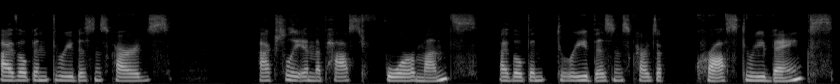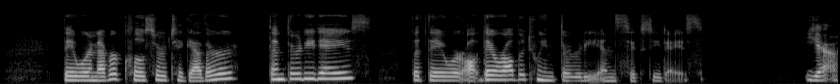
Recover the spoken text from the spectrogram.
I've opened three business cards. Actually, in the past four months, I've opened three business cards across three banks. They were never closer together than 30 days, but they were all they were all between 30 and 60 days. Yeah.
